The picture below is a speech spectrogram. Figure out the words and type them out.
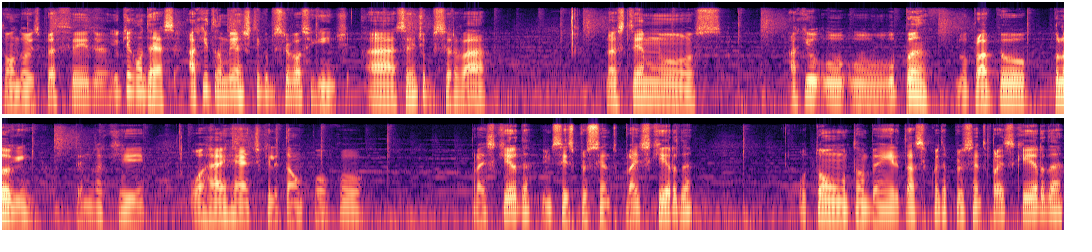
tom 2 pré-fader. E o que acontece? Aqui também a gente tem que observar o seguinte. Se a gente observar, nós temos aqui o, o, o pan do próprio plugin. Temos aqui o hi-hat que ele está um pouco para a esquerda, 26% para a esquerda. O tom 1 também ele está 50% para a esquerda,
